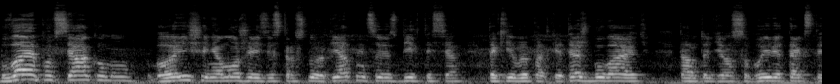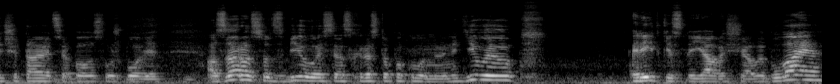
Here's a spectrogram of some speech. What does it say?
Буває по-всякому, благовіщення може і зі Страсною п'ятницею збігтися. Такі випадки теж бувають. Там тоді особливі тексти читаються богослужбові. А зараз от збіглося з хрестопоклонною неділею. Рідкісне явище, але буває,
